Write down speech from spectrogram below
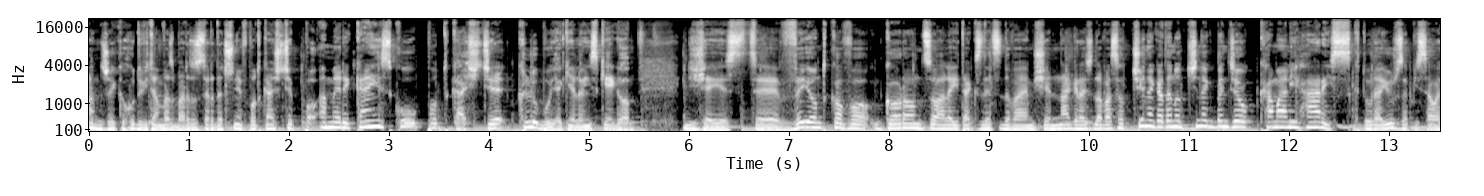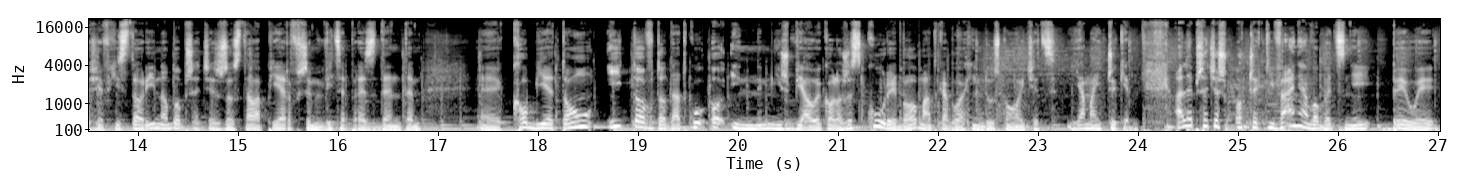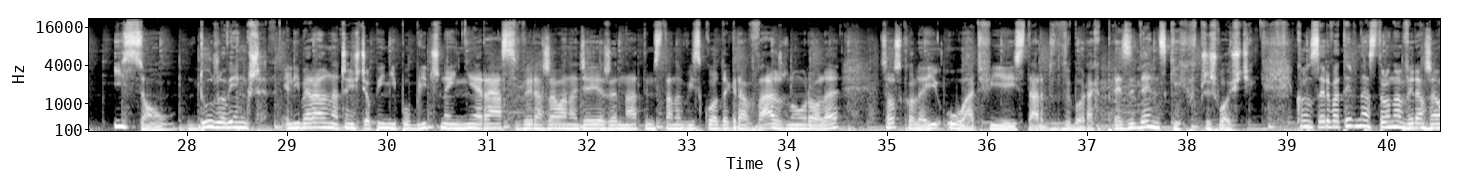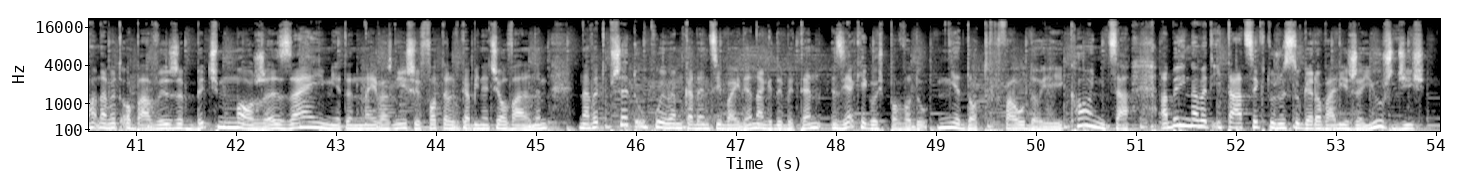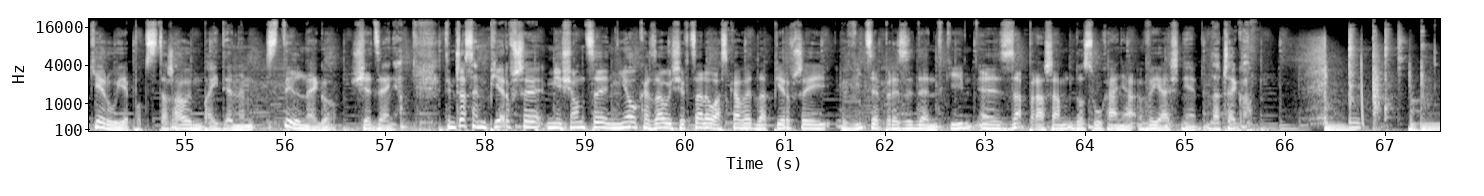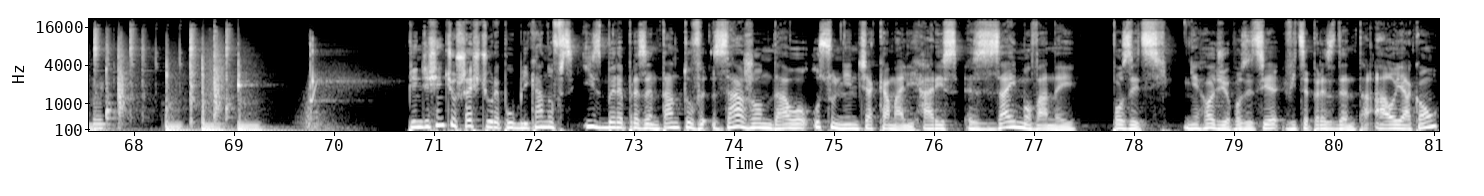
Andrzej Kochut, witam Was bardzo serdecznie w podcaście po amerykańsku, podcaście Klubu Jagiellońskiego. Dzisiaj jest e, wyjątkowo gorąco, ale i tak zdecydowałem się nagrać dla Was odcinek, a ten odcinek będzie o Kamali Harris, która już zapisała się w historii, no bo przecież została pierwszym wiceprezydentem e, kobietą i to w dodatku o innym niż biały kolorze skóry, bo matka była hinduską, ojciec Jamajczykiem. Ale przecież oczekiwania wobec niej były i są dużo większe. Liberalna część opinii publicznej nieraz wyrażała nadzieję, że na tym stanowisku odegra ważną rolę, co z kolei ułatwi jej start w wyborach prezydenckich w przyszłości. Konserwatywna strona wyrażała nawet obawy, że być może zajmie ten najważniejszy fotel w gabinecie owalnym nawet przed upływem kadencji Bidena, gdyby ten z jakiegoś powodu nie dotrwał do jej końca. A byli nawet i tacy, którzy sugerowali, że już dziś kieruje podstarzałym Bidenem z tylnego siedzenia. Tymczasem pierwsze miesiące nie okazały się wcale łaskawe dla pierwszej wiceprezydentki. E, zapraszam do słuchania, wyjaśnię dlaczego. Pięćdziesięciu sześciu republikanów z Izby Reprezentantów zażądało usunięcia Kamali Harris z zajmowanej pozycji. Nie chodzi o pozycję wiceprezydenta, a o jaką?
